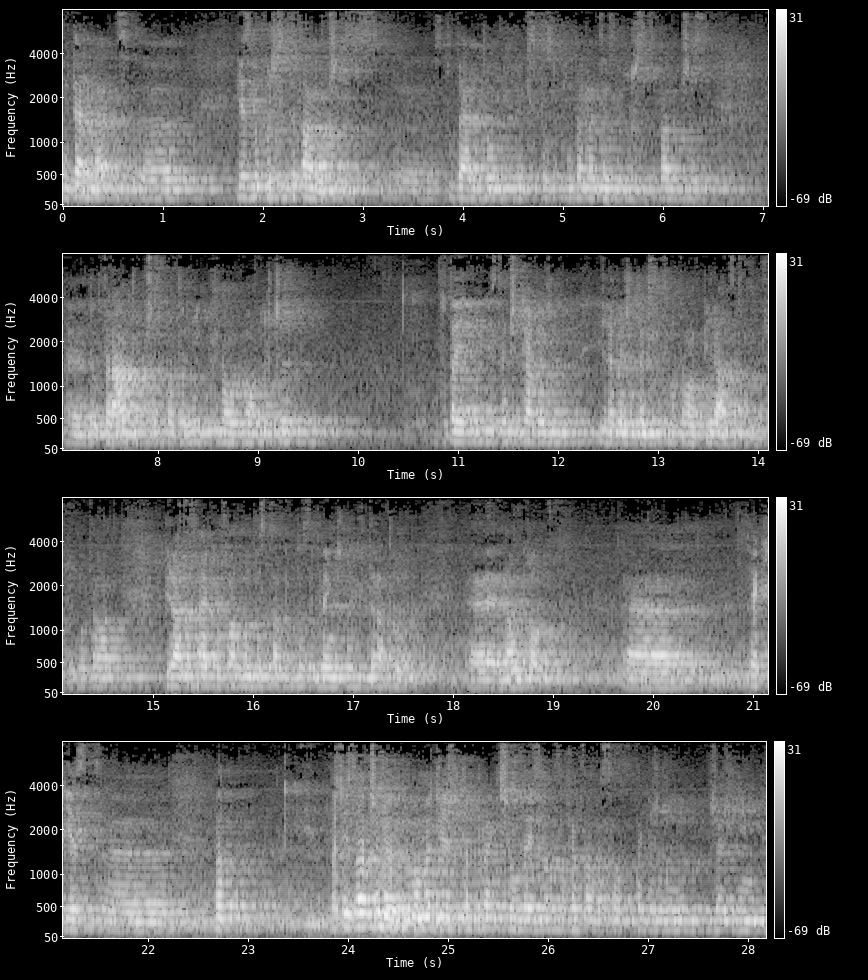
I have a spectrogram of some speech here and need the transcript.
internet jest wykorzystywany przez studentów, w jaki sposób internet jest wykorzystywany przez doktorantów, przez pracowników naukowych, czy tutaj jestem ciekawy, ile będzie tekstów na temat piractwa, na przykład na temat piractwa jako formy dostępu do zagranicznej literatury e, naukowej. E, jaki jest... E, no, właśnie zobaczymy. Mam nadzieję, że ten projekt się udaje. Zachęcam Was do tego, żeby wziąć w nim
